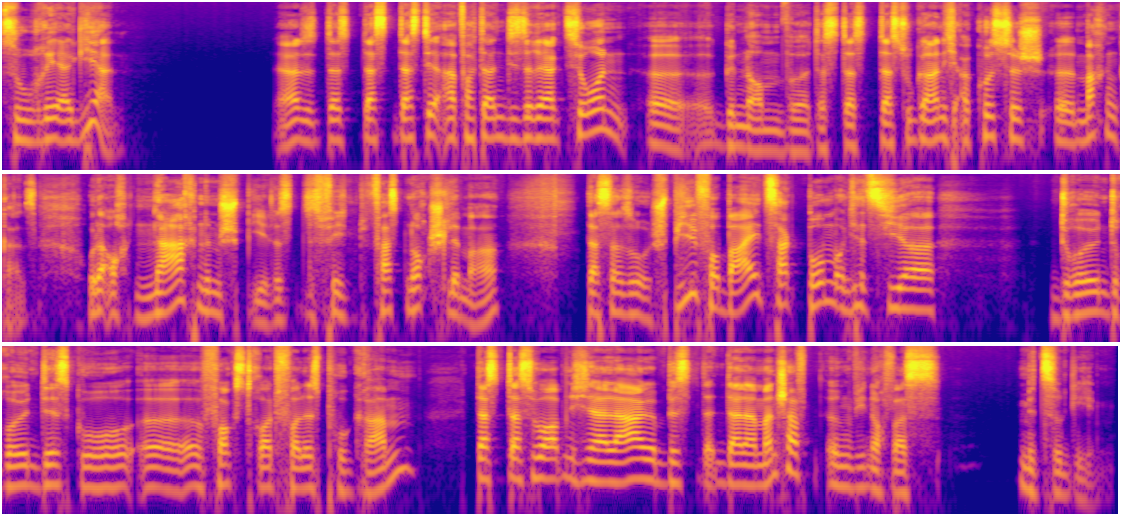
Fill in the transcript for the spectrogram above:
zu reagieren. Ja, dass, dass, dass dir einfach dann diese Reaktion äh, genommen wird, dass, dass, dass du gar nicht akustisch äh, machen kannst. Oder auch nach einem Spiel, das, das finde ich fast noch schlimmer, dass da so Spiel vorbei, zack, bumm, und jetzt hier Dröhn, Dröhn, Disco, äh, Foxtrot, volles Programm, dass, dass du überhaupt nicht in der Lage bist, deiner Mannschaft irgendwie noch was mitzugeben.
